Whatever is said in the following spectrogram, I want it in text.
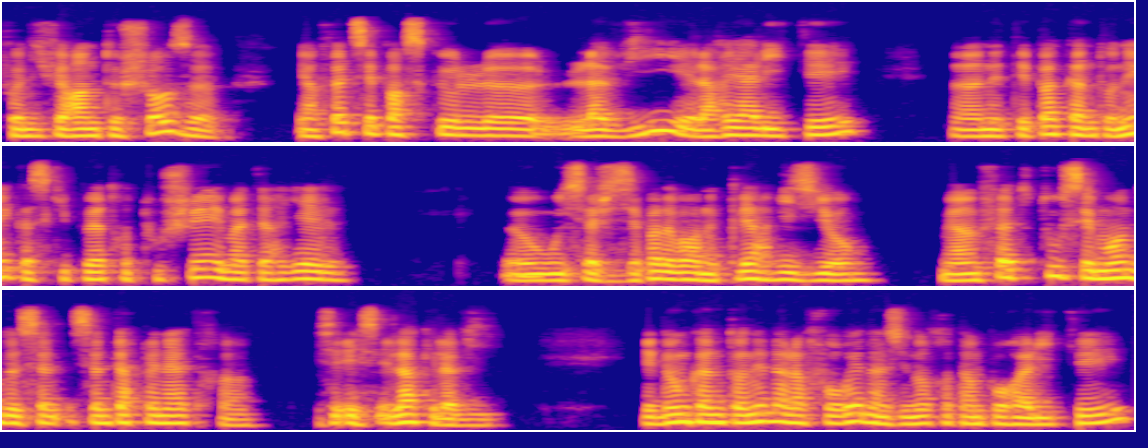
font différentes choses et en fait, c'est parce que la vie et la réalité, heu, n'étaient pas cantonnées qu'à ce qui peut être touché et matériel, heu, Mmh. où il s'agissait pas d'avoir une claire vision. Mais en fait, tous ces mondes s'in s'interpénètrent et c'est là qu'est la vie. Et donc quand on est dans la forêt, dans une autre temporalité,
